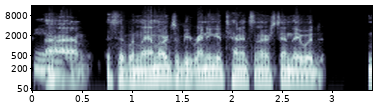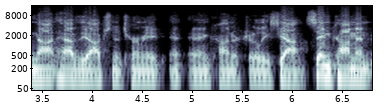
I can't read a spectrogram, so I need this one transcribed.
Yeah. Um, I said when landlords would be renting to tenants and understand they would not have the option to terminate an in contract or lease. Yeah, same comment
